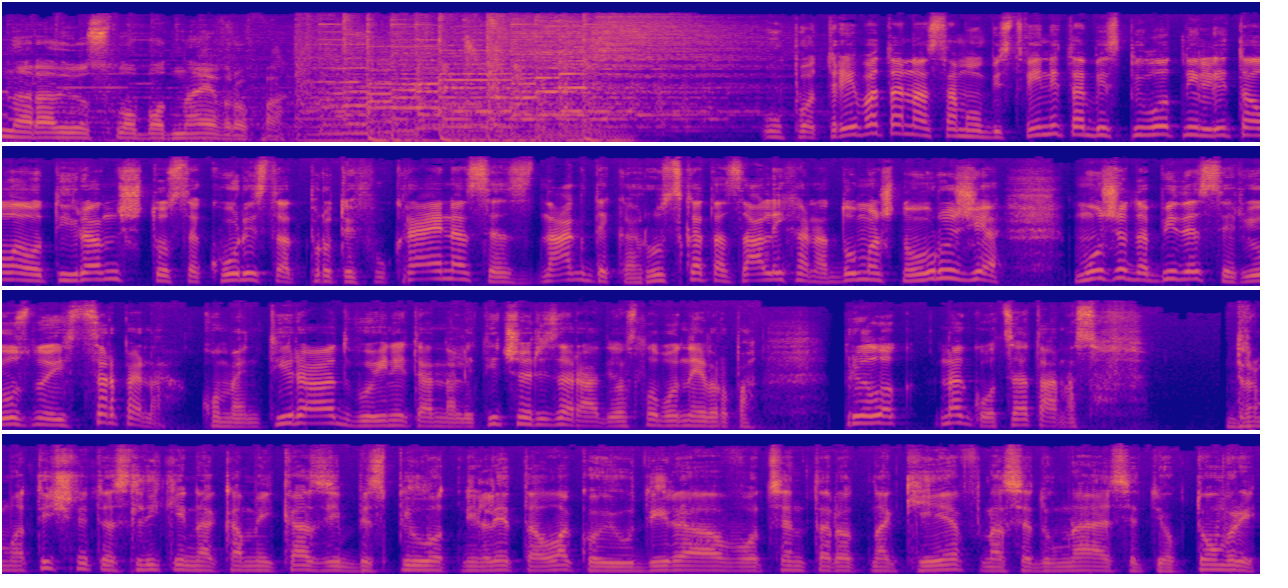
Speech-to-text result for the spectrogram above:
на Радио Слободна Европа. Употребата на самоубиствените беспилотни летала од Иран што се користат против Украина се знак дека руската залиха на домашно оружје може да биде сериозно исцрпена, коментираат воените аналитичари за Радио Слободна Европа. Прилог на Гоце Танасов. Драматичните слики на камикази беспилотни летала кои удираа во центарот на Киев на 17 октомври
